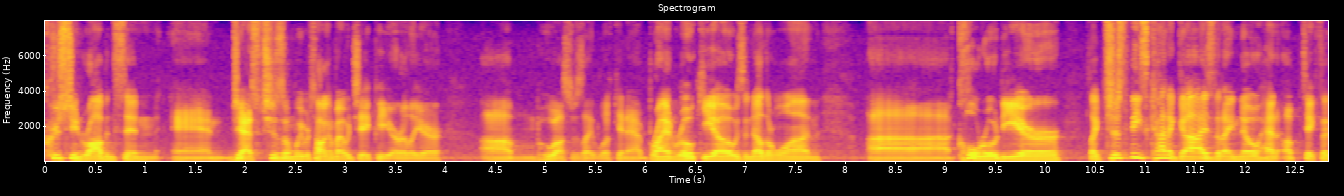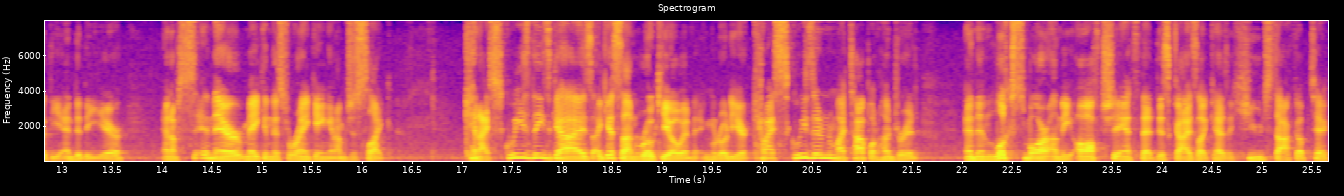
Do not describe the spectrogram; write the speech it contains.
Kristian Robinson and Jazz Chisholm. We were talking about with JP earlier. Um, who else was I looking at? Brayan Rocchio is another one. Uh, Cole Roederer. Like, just these kind of guys that I know had upticks at the end of the year. And I'm sitting there making this ranking, and I'm just like, can I squeeze these guys? I guess on Rocchio and, and Roederer, can I squeeze them into my top 100 and then look smart on the off chance that this guy's like has a huge stock uptick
